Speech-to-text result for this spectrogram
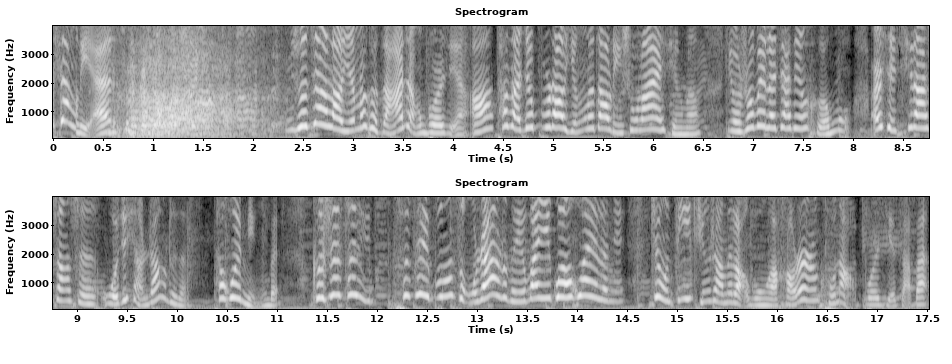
上脸，你说这样老爷们可咋整？波儿姐啊，他咋就不知道赢了道理，输了爱情呢？有时候为了家庭和睦，而且气大伤身，我就想让着他，他会明白。可是他他他也不能总让着他呀，万一惯坏了呢？这种低情商的老公啊，好让人苦恼。波儿姐咋办？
